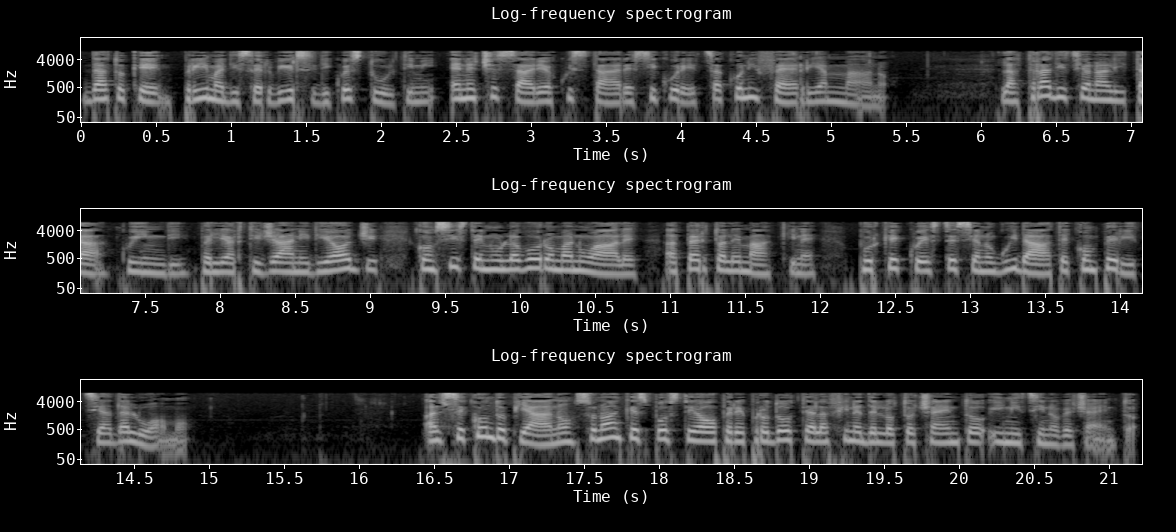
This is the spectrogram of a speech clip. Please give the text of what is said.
dato che, prima di servirsi di quest'ultimi, è necessario acquistare sicurezza con i ferri a mano. La tradizionalità, quindi, per gli artigiani di oggi consiste in un lavoro manuale, aperto alle macchine, purché queste siano guidate con perizia dall'uomo. Al secondo piano sono anche esposte opere prodotte alla fine dell'Ottocento, inizi Novecento.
